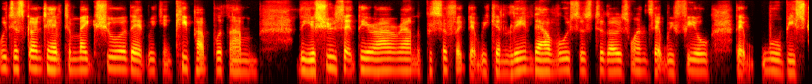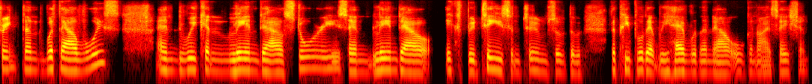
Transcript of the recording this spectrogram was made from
we're just going to have to make sure that we can keep up with um, the issues that there are around the Pacific, that we can lend our voices to those ones that we feel that will be strengthened with our voice, and we can lend our stories and lend our expertise in terms of the, the people that we have within our organization.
